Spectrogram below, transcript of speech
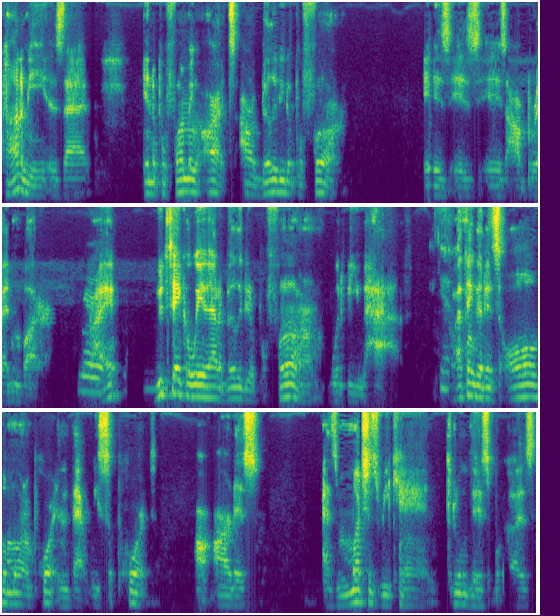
economy is that in the performing arts, our ability to perform is is is our bread and butter, right? You take away that ability to perform, what do you have? Yeah. So I think that it's all the more important that we support our artists as much as we can through this because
